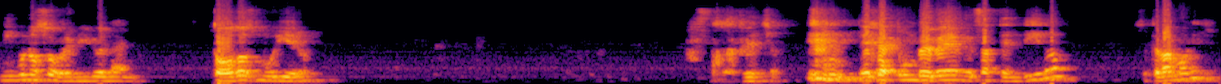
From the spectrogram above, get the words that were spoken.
Ninguno sobrevivió el año. Todos murieron. La fecha. Déjate un bebé desatendido, se te va a morir.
